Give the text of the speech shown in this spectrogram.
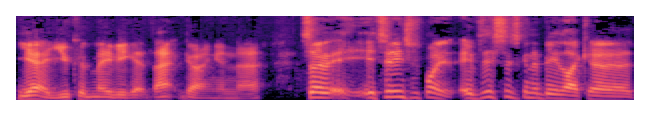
yeah, you could maybe get that going in there. So it's an interesting point. If this is going to be like a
